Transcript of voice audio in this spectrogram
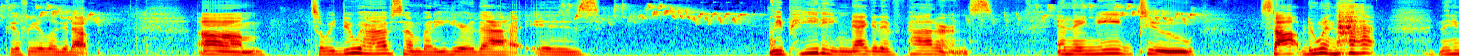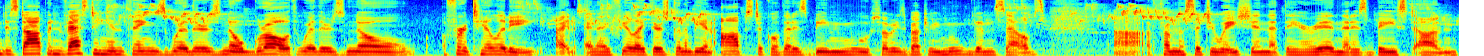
Feel free to look it up. Um, so we do have somebody here that is repeating negative patterns and they need to stop doing that. They need to stop investing in things where there's no growth, where there's no fertility. I, and I feel like there's going to be an obstacle that is being removed. Somebody's about to remove themselves uh, from the situation that they are in that is based on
